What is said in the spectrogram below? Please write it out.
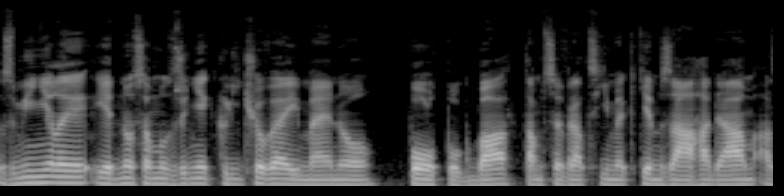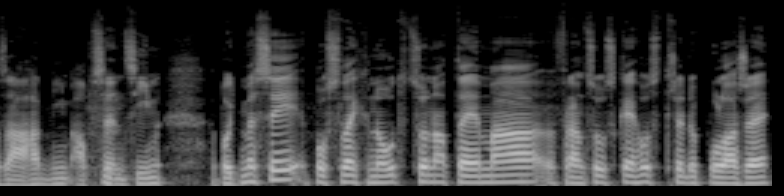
zmínili jedno samozřejmě klíčové jméno Paul Pogba, tam se vracíme k těm záhadám a záhadným absencím. Hmm. Pojďme si poslechnout, co na téma francouzského středopolaře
